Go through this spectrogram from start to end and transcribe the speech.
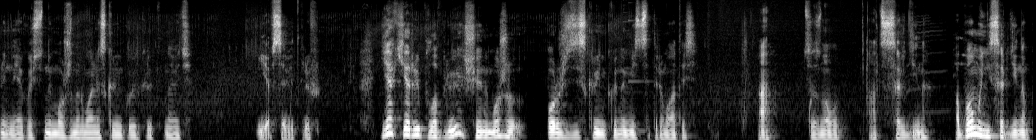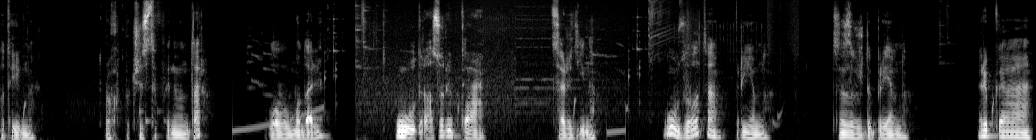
Блін, я якось не можу нормально скриньку відкрити навіть. Я все відкрив. Як я риб ловлю, якщо я не можу поруч зі скринькою на місці триматись? А, це знову. А, це сардіна. Або мені сардіна потрібна. Трохи почистив інвентар. Ловимо далі. У, одразу рибка. Сардіна. У, золота. Приємно. Це завжди приємно. Рибка.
